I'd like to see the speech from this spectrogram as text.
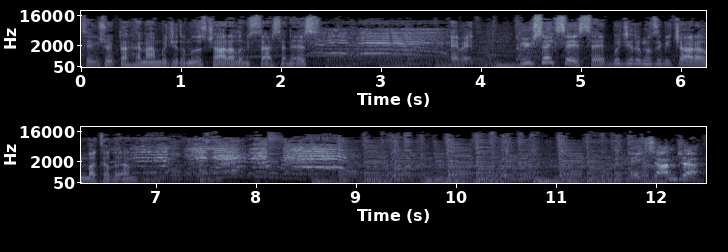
Sevgili çocuklar hemen bıcırımızı çağıralım isterseniz. Evet. Yüksek sesle bıcırımızı bir çağıralım bakalım. Bekçi amca.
